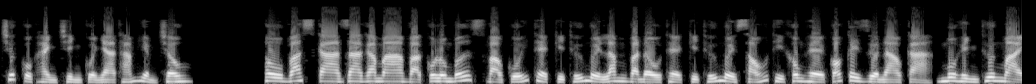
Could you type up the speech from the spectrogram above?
trước cuộc hành trình của nhà thám hiểm châu. Âu Vasca da Gama và Columbus vào cuối thế kỷ thứ 15 và đầu thế kỷ thứ 16 thì không hề có cây dừa nào cả. Mô hình thương mại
